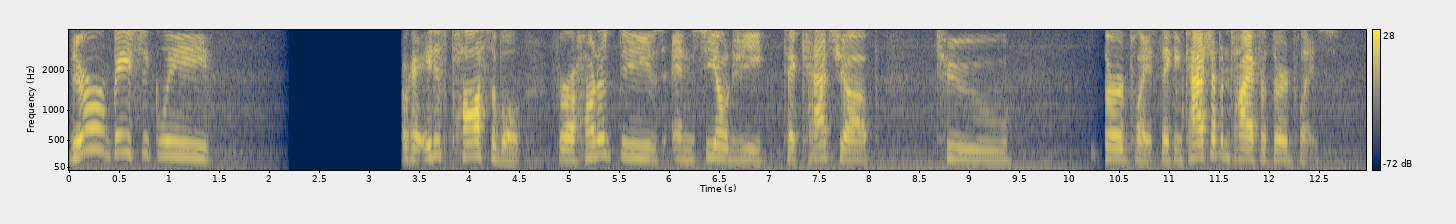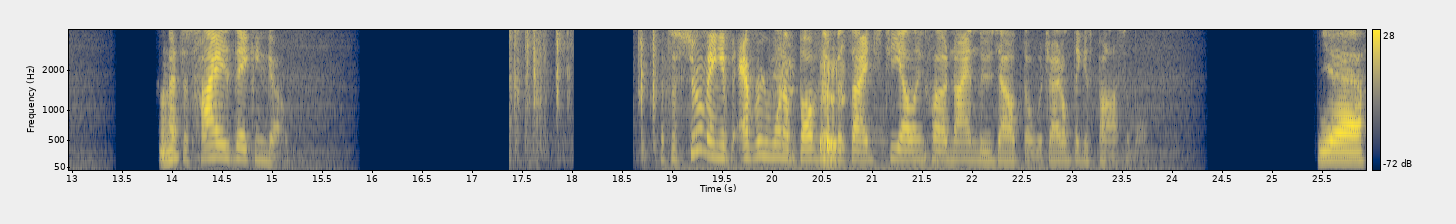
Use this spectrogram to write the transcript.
there are basically okay. It is possible for Hundred Thieves and CLG to catch up to third place. They can catch up and tie for third place. Mhm. That's as high as they can go. That's assuming if everyone above them besides TL and Cloud9 lose out, though, which I don't think is possible. Yeah.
